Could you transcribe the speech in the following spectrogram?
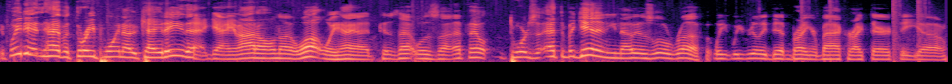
If we didn't have a 3.0 KD that game, I don't know what we had because that was uh, that felt towards at the beginning, you know, it was a little rough, but we, we really did bring her back right there at the uh,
